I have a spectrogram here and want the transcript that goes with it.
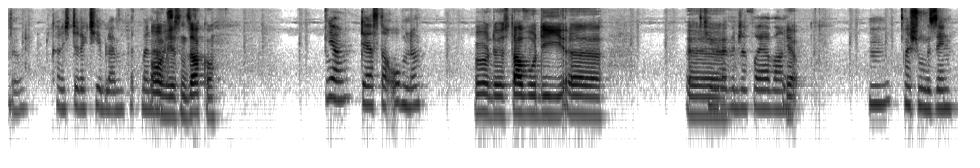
Ja, kann ich direkt hier bleiben mit meiner Oh, Axt. hier ist ein Sakko. Ja, der ist da oben, ne? Oh, der ist da, wo die, äh, Die äh, Revenger vorher waren. ja. Hm, hab ich schon gesehen.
